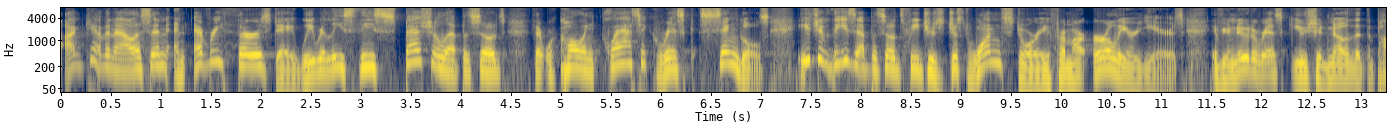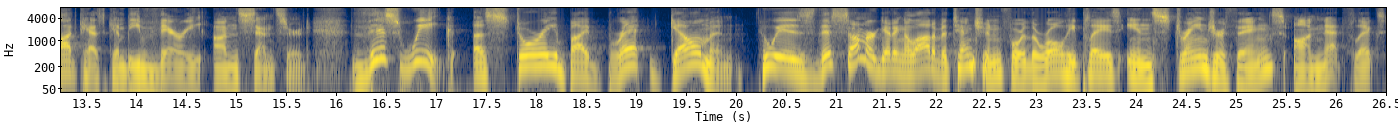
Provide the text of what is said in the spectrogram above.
I'm Kevin Allison, and every Thursday we release these special episodes that we're calling Classic Risk Singles. Each of these episodes features just one story from our earlier years. If you're new to Risk, you should know that the podcast can be very uncensored. This week, a story by Brett Gelman who is this summer getting a lot of attention for the role he plays in Stranger Things on Netflix.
